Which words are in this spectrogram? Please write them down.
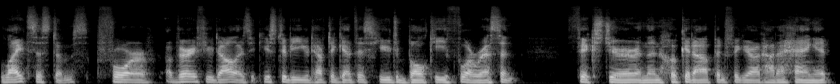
light systems for a very few dollars. It used to be you'd have to get this huge, bulky fluorescent fixture and then hook it up and figure out how to hang it.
